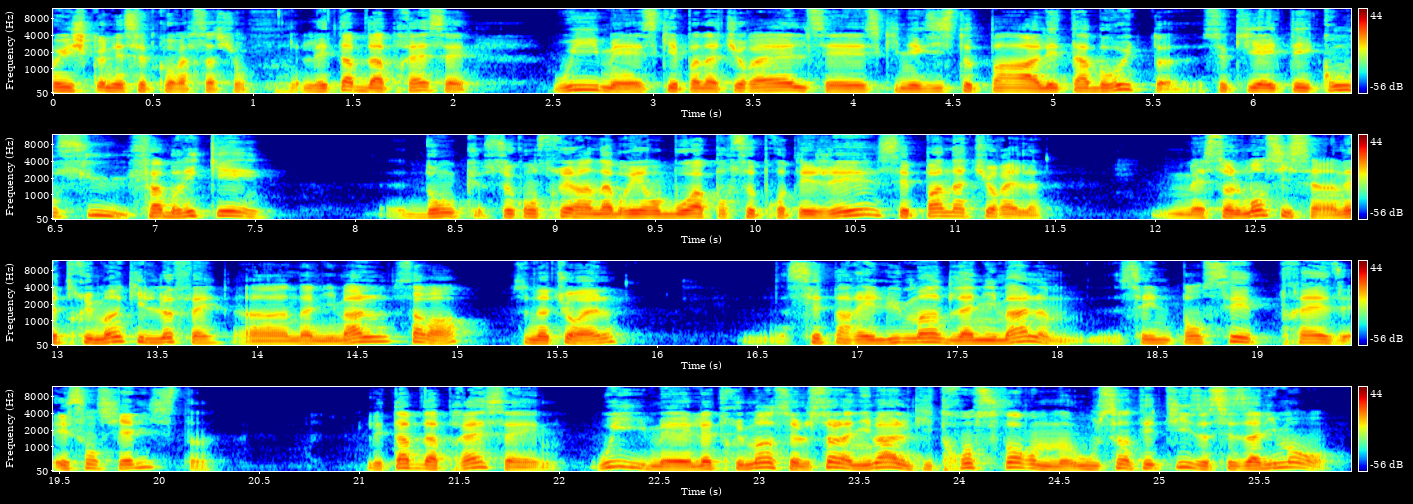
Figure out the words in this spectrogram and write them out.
Oui, je connais cette conversation. L'étape d'après, c'est oui, mais ce qui est pas naturel, c'est ce qui n'existe pas à l'état brut, ce qui a été conçu, fabriqué. Donc, se construire un abri en bois pour se protéger, c'est pas naturel. Mais seulement si c'est un être humain qui le fait. Un animal, ça va, c'est naturel séparer l'humain de l'animal, c'est une pensée très essentialiste. L'étape d'après, c'est oui, mais l'être humain, c'est le seul animal qui transforme ou synthétise ses aliments.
